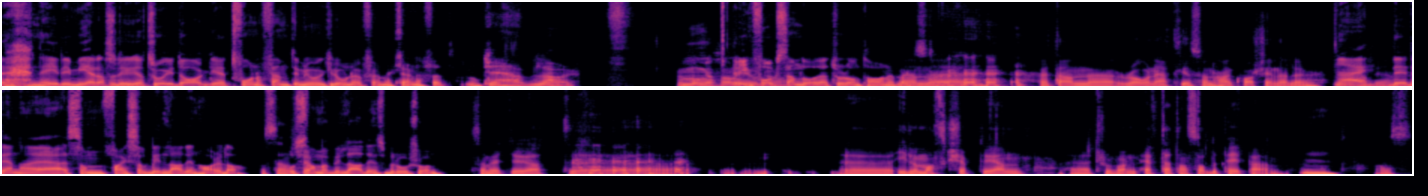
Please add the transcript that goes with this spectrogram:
Eh, nej, det är mer. Alltså det, jag tror idag är 250 miljoner kronor för McLaren F1. Jävlar! Hur många sådana Ring Folksam då. Jag tror de tar den. Men, äh, han, uh, Rowan Atkinson, har han kvar sin? Eller? Nej, det är den här som Faisal bin Laden har idag. Och, och samma bin Ladins brorson. Sen vet jag ju att uh, Uh, Elon Musk köpte ju en, jag tror det var efter att han sålde Paypal. Mm. Hans,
